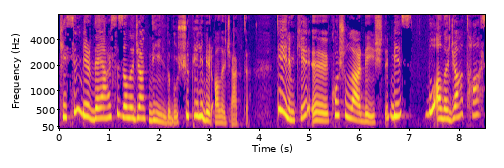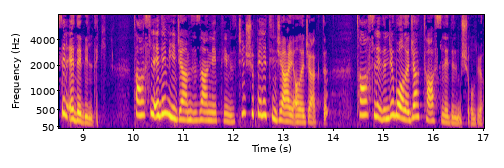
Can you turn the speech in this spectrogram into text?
kesin bir değersiz alacak değildi bu. Şüpheli bir alacaktı. Diyelim ki e, koşullar değişti. Biz bu alacağı tahsil edebildik. Tahsil edemeyeceğimizi zannettiğimiz için şüpheli ticari alacaktı. Tahsil edince bu alacak tahsil edilmiş oluyor.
